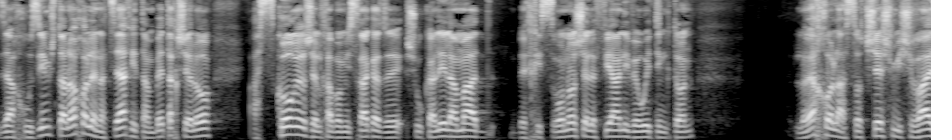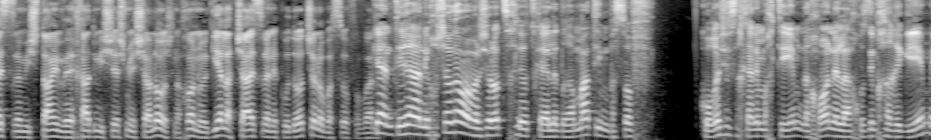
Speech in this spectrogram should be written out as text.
זה אחוזים שאתה לא יכול לנצח איתם, בטח שלא הסקורר שלך במשחק הזה, שהוא קליל עמד בחסרונו של אפיאני וויטינגטון, לא יכול לעשות 6 מ-17 מ-2 ו-1 מ-6 מ-3, נכון? הוא הגיע ל-19 נקודות שלו בסוף, אבל... כן, תראה, אני חושב גם אבל שלא צריך להיות כאלה דרמטיים בסוף. קורה ששחקנים מחטיאים, נכון, אלה אחוזים חריגים,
